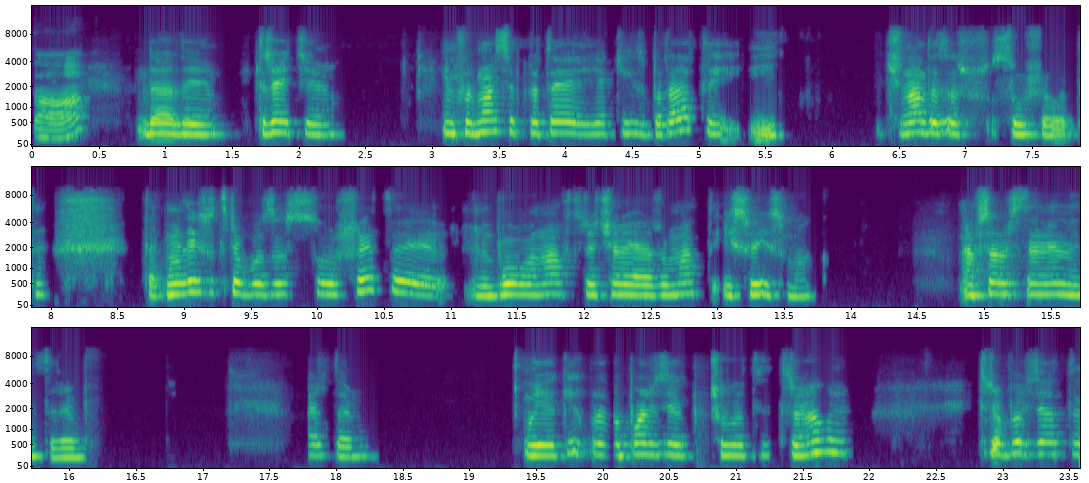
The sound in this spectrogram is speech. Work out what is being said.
Так, Далі, третє. Інформація про те, як їх збирати і чи треба засушувати. Так, малішу треба засушити, бо вона втрачає аромат і свій смак. А все остальне не треба. У яких пропорціях качувати трави? Треба взяти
